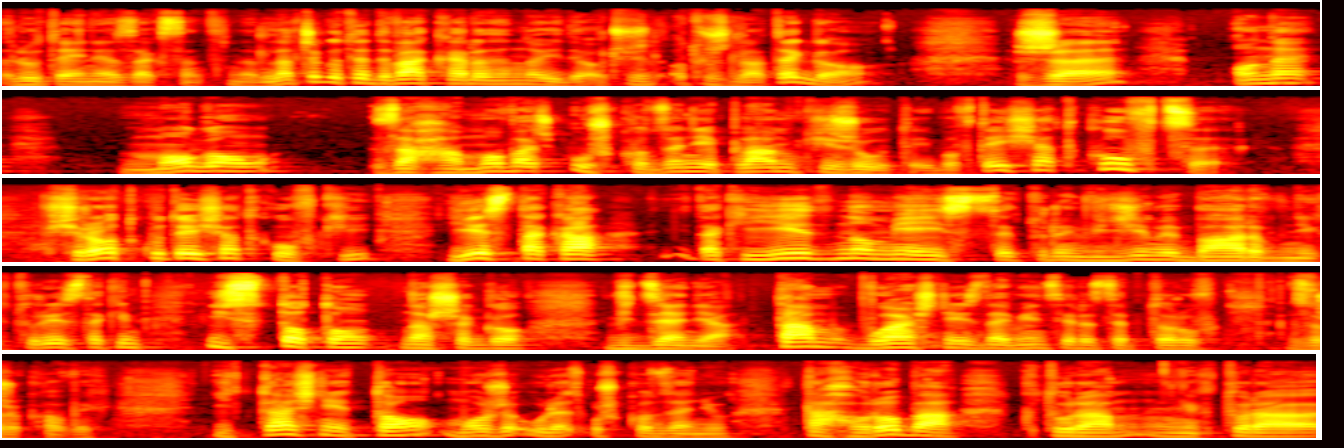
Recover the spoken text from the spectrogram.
luteinę za aksantynę? Dlaczego te dwa karotenoidy? Otóż, otóż dlatego, że one mogą zahamować uszkodzenie plamki żółtej, bo w tej siatkówce w środku tej siatkówki jest taka, takie jedno miejsce, w którym widzimy barwnik, który jest takim istotą naszego widzenia. Tam właśnie jest najwięcej receptorów wzrokowych. I właśnie to może ulec uszkodzeniu. Ta choroba, która, która,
